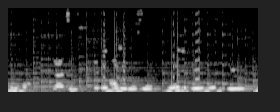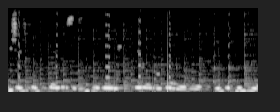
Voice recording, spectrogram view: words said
木马。鸭子就跟马爷爷说：“马爷爷，马爷爷，你想不想知道为什么这个都要来做我的旋转木马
